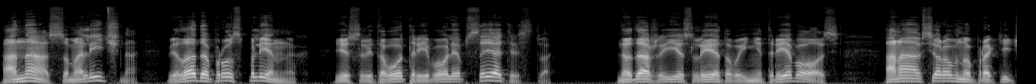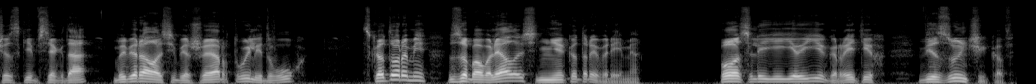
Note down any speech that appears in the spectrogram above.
она самолично вела допрос пленных, если того требовали обстоятельства. Но даже если этого и не требовалось, она все равно практически всегда выбирала себе жертву или двух, с которыми забавлялась некоторое время. После ее игр этих везунчиков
